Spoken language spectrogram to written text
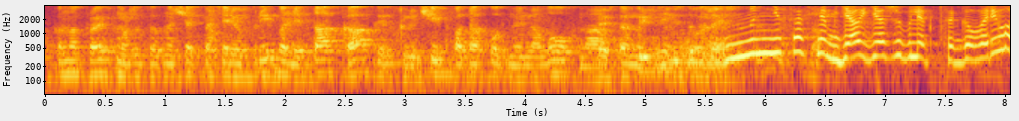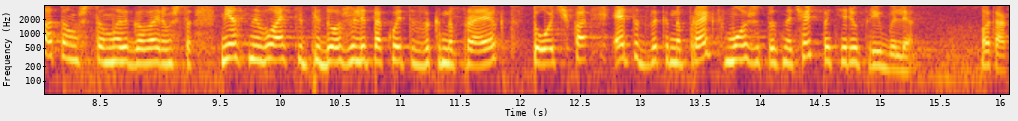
Законопроект может означать потерю прибыли, так как исключить подоходный налог на То есть оценочную. Ну, не совсем. Я, я же в лекции говорила о том, что мы говорим, что местные власти предложили такой-то законопроект, точка. Этот законопроект может означать потерю прибыли. Вот так.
